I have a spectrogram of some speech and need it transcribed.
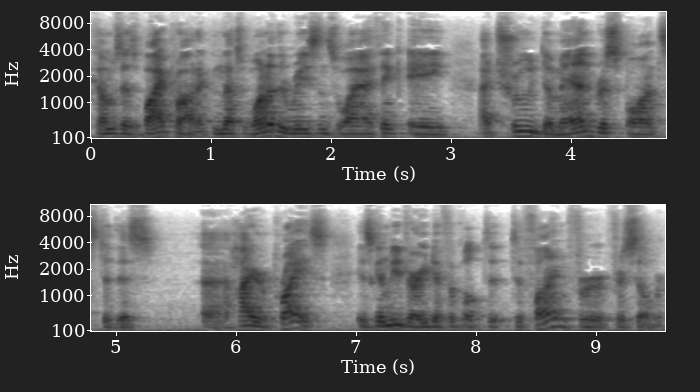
comes as byproduct, and that's one of the reasons why I think a a true demand response to this uh, higher price is going to be very difficult to, to find for, for silver.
